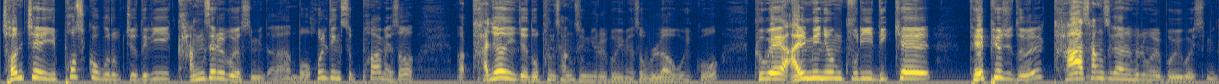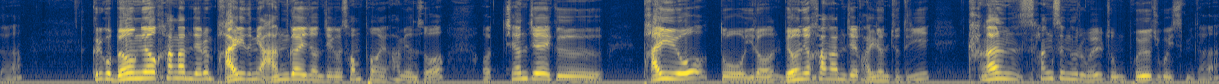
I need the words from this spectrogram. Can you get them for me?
전체 이 포스코 그룹주들이 강세를 보였습니다. 뭐 홀딩스 포함해서 아, 단연 이제 높은 상승률을 보이면서 올라오고 있고 그 외에 알미늄, 구리, 니켈 대표주들 다 상승하는 흐름을 보이고 있습니다. 그리고 명역 항암제는 바이든이 암과의 전쟁을 선포하면서 어, 현재 그 바이오 또 이런 면역 항암제 관련주들이 강한 상승 흐름을 좀 보여주고 있습니다.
